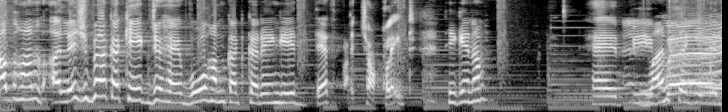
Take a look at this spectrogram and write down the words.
अब हम अलिशबा का केक जो है, वो हम कट करेंगे डेथ बाय चॉकलेट ठीक है ना? Happy Once again,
